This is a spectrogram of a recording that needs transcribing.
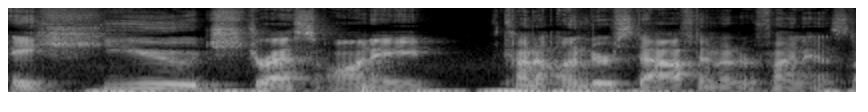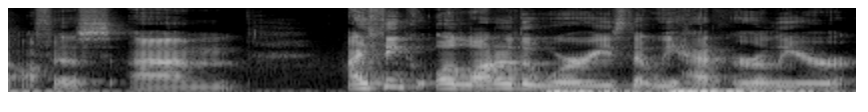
a huge stress on a kind of understaffed and underfinanced office. Um, I think a lot of the worries that we had earlier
